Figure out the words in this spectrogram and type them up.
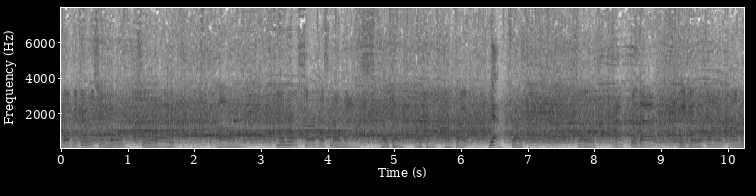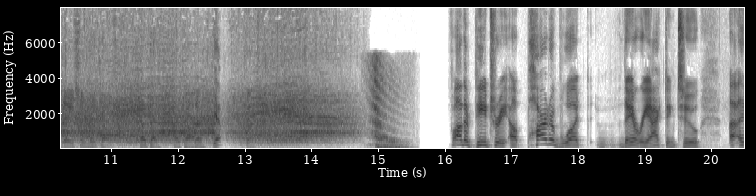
what we do is we move to a um, funeral service, no mass. Okay, okay, okay. Right? Yeah, sure. So after that, we do the final commendation, we go. Okay, okay. All right. Yep. Good. Father Petri, uh, part of what they're reacting to, uh,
